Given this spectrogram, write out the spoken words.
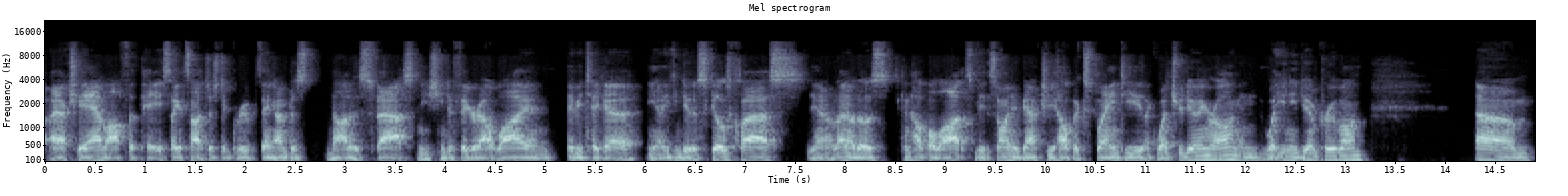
I actually am off the pace. Like it's not just a group thing. I'm just not as fast. And you just need to figure out why and maybe take a, you know, you can do a skills class. You know, I know those can help a lot. So someone who can actually help explain to you like what you're doing wrong and what you need to improve on. Um,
